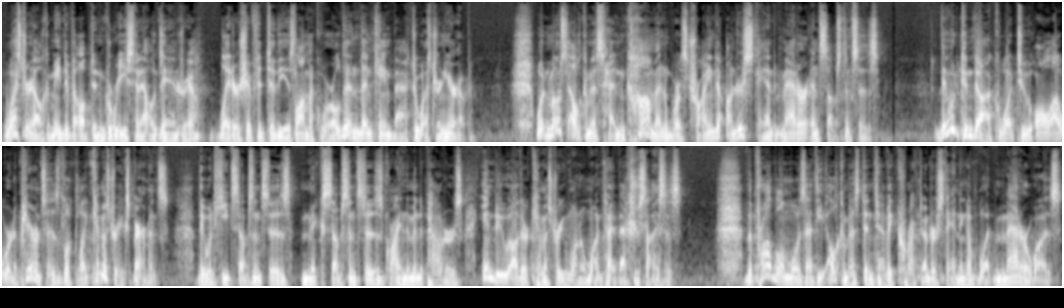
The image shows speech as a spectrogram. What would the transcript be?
Western alchemy developed in Greece and Alexandria, later shifted to the Islamic world, and then came back to Western Europe. What most alchemists had in common was trying to understand matter and substances. They would conduct what to all outward appearances looked like chemistry experiments. They would heat substances, mix substances, grind them into powders, and do other chemistry 101 type exercises. The problem was that the alchemists didn't have a correct understanding of what matter was.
